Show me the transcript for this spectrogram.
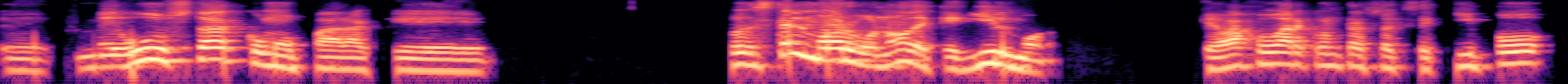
Eh, me gusta como para que, pues está el morbo, ¿no? De que Gilmore que va a jugar contra su ex equipo,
